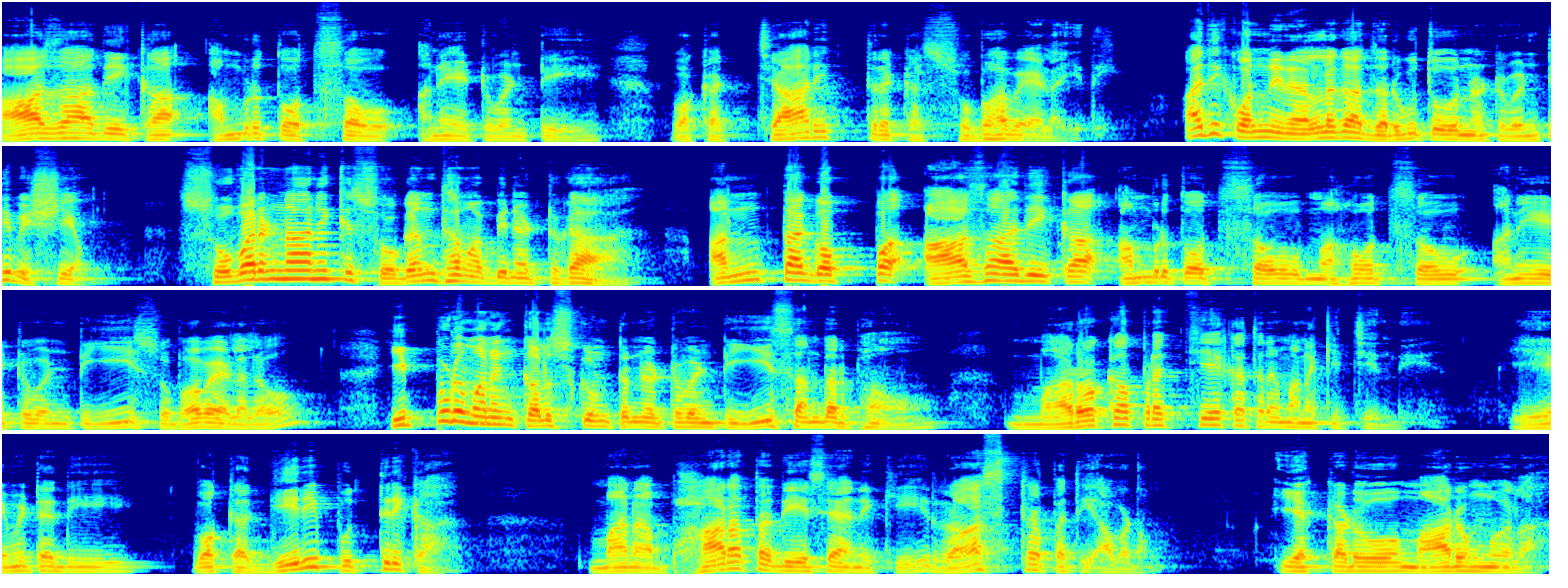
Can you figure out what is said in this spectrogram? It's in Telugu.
ఆజాదీ కా అమృతోత్సవ్ అనేటువంటి ఒక చారిత్రక శుభవేళ ఇది. అది కొన్ని నెలలుగా జరుగుతూ ఉన్నటువంటి విషయం. సువర్ణానికి సుగంధం అబ్బినట్టుగా అంత గొప్ప ఆజాదీక అమృతోత్సవ్ మహోత్సవ్ అనేటువంటి ఈ శుభవేళలో ఇప్పుడు మనం కలుసుకుంటున్నటువంటి ఈ సందర్భం మరొక ప్రత్యేకతను మనకిచ్చింది. ఏమిటది? ఒక గిరి పుత్రిక మన భారతదేశానికి రాష్ట్రపతి అవడం. ఎక్కడో మారుమూల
